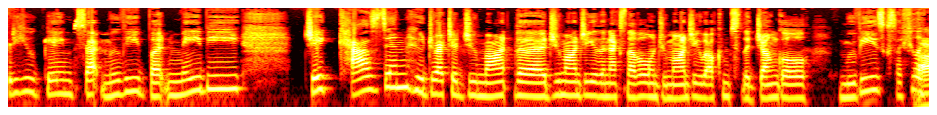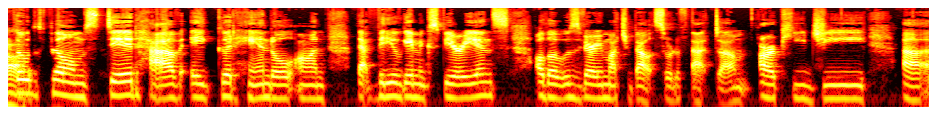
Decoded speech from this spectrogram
video game set movie, but maybe Jake Kasdan, who directed Juman- the Jumanji The Next Level and Jumanji Welcome to the Jungle movies, because I feel like ah. those films did have a good handle on that video game experience, although it was very much about sort of that um, RPG uh,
